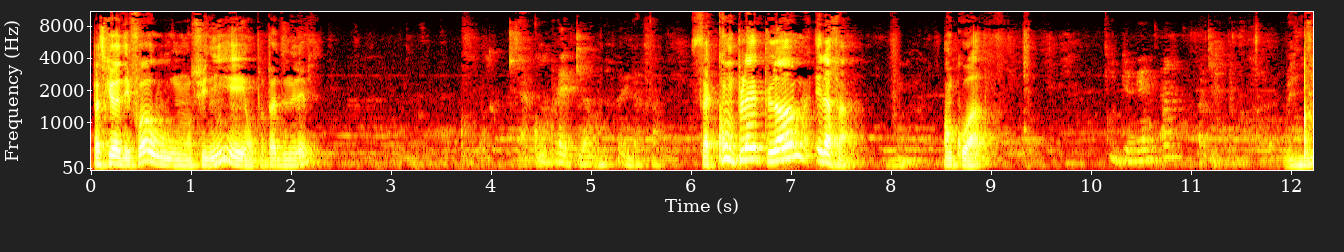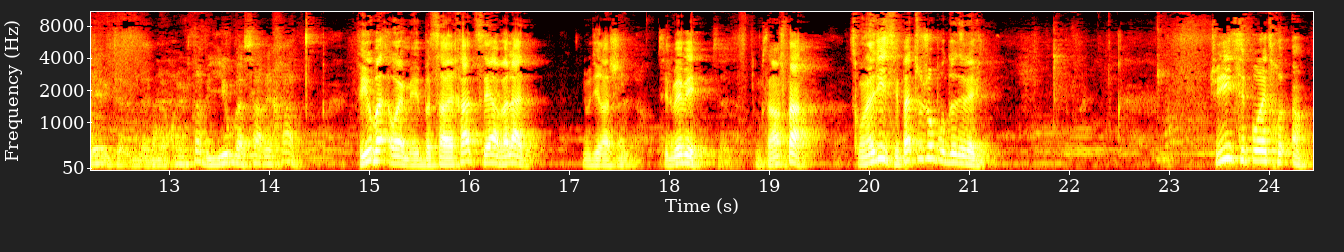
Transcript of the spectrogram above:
Parce qu'il y a des fois où on s'unit et on ne peut pas donner la vie. Ça complète l'homme et la femme. Ça complète l'homme et la femme. En quoi Ils deviennent un. Ouais, mais Bassar Echad, c'est Avalad, nous dit Rachid. C'est le bébé. Donc ça marche pas. Ce qu'on a dit, c'est pas toujours pour donner la vie. Tu dis c'est pour être un.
